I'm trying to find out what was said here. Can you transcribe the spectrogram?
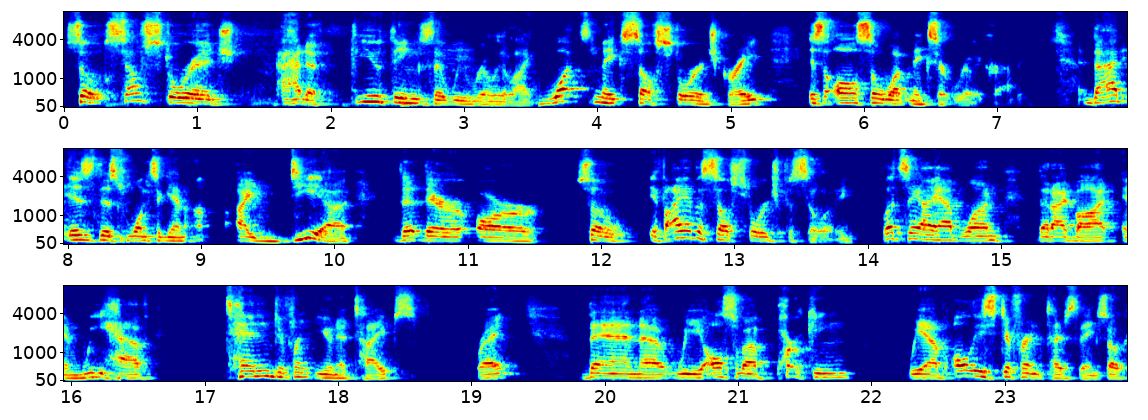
So self storage had a few things that we really like. What makes self storage great is also what makes it really crappy. That is this once again idea that there are so if I have a self storage facility, let's say I have one that I bought and we have 10 different unit types, right? Then uh, we also have parking. We have all these different types of things. So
